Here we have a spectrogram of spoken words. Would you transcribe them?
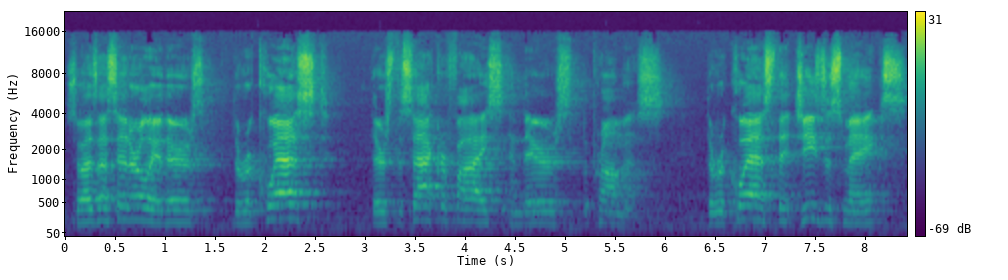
So, as I said earlier, there's the request, there's the sacrifice, and there's the promise. The request that Jesus makes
